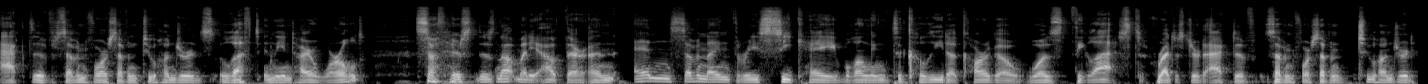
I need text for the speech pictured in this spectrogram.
active 747 200s left in the entire world. So there's there's not many out there. And N793CK belonging to Kalitta Cargo was the last registered active 747 200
